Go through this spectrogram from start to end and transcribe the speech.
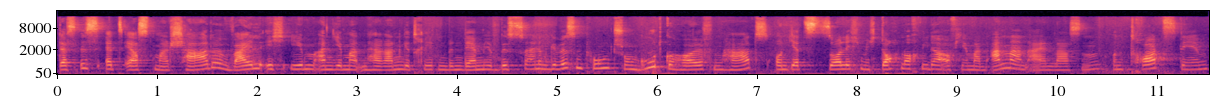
das ist jetzt erstmal schade, weil ich eben an jemanden herangetreten bin, der mir bis zu einem gewissen Punkt schon gut geholfen hat. Und jetzt soll ich mich doch noch wieder auf jemand anderen einlassen. Und trotzdem,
